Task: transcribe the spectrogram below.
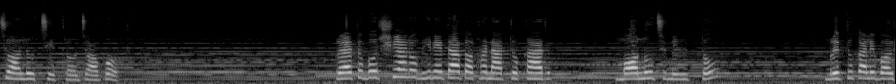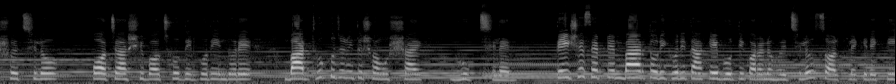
চলচ্চিত্র জগৎ। প্রয়াত বর্ষিয়ান অভিনেতা তথা নাট্যকার মনোজ মৃত্য মৃত্যুকালে বয়স হয়েছিল পঁচাশি বছর। দীর্ঘদিন ধরে বার্ধক্যজনিত সমস্যায় ভুগছিলেন। তেইশে সেপ্টেম্বর তড়িঘড়ি তাকে ভর্তি করানো হয়েছিল সল্টলেকের একটি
